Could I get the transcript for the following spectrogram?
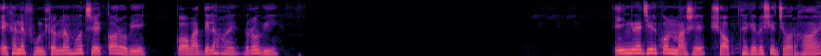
এখানে ফুলটার নাম হচ্ছে করবি। ক বাদ দিলে হয়, রবি। ইংরেজির কোন মাসে সব থেকে বেশি জ্বর হয়?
